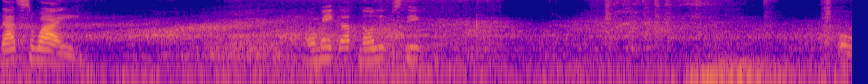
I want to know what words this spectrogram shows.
That's why. No makeup, no lipstick. Oh.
